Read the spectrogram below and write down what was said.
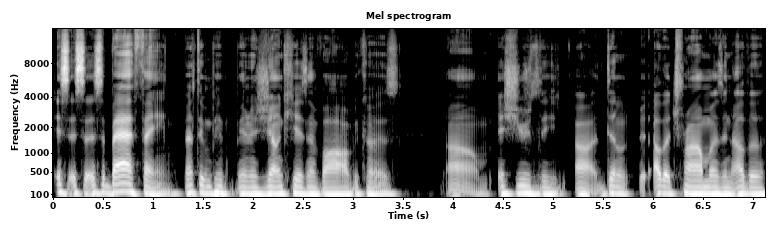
It's it's, it's a bad thing, especially when people when there's young kids involved because um, it's usually uh, dealing with other traumas and other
